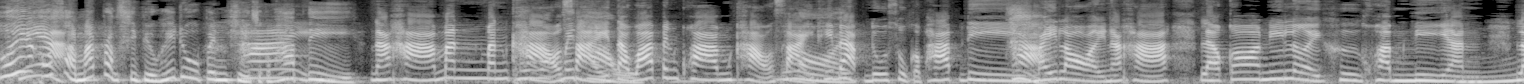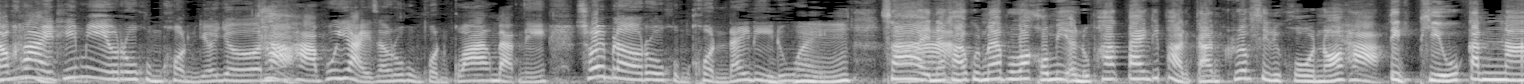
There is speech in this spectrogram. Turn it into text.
เฮ้ยเนี่ย เขาสามารถปรับสีผิวให้ดูเป็นผิวสุขภาพดี ใช่นะคะ มันมันขาวไม่ใสเทาแต่ว่าเป็นความขาวใสไม่ลอยที่แบบดูสุขภาพดีค่ะไม่ลอยนะคะ แล้วก็นี่เลยคือความเนียน อืมแล้วใครที่มีรูขุมขนเยอะๆค่ะนะคะผู้ใหญ่จะรูขุมขนกว้างแบบนี้ ช่วยเบลอรูขุมขนได้ดีด้วย อืมใช่นะคะ คุณแม่เพราะว่าเขามีอนุภาคแป้งที่ผ่านการเคลือบซิลิโคนเนาะค่ะติดผิวกันน้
